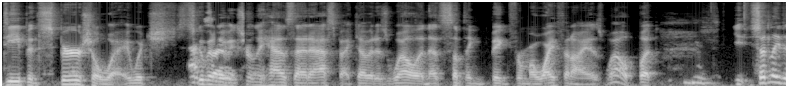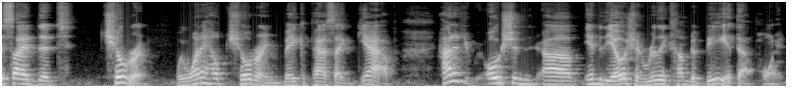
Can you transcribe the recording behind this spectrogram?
deep and spiritual way, which scuba Absolutely. diving certainly has that aspect of it as well, and that's something big for my wife and I as well. But mm-hmm. you suddenly decide that children, we want to help children make it past that gap. How did ocean uh, into the ocean really come to be at that point?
